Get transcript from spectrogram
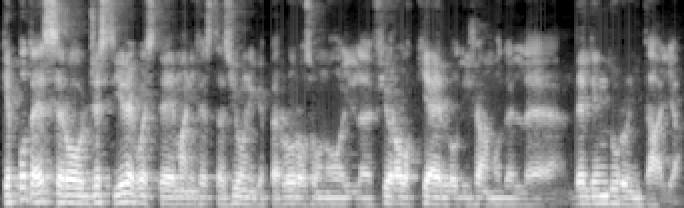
che potessero gestire queste manifestazioni che per loro sono il fiore all'occhiello diciamo, dell'enduro in Italia.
